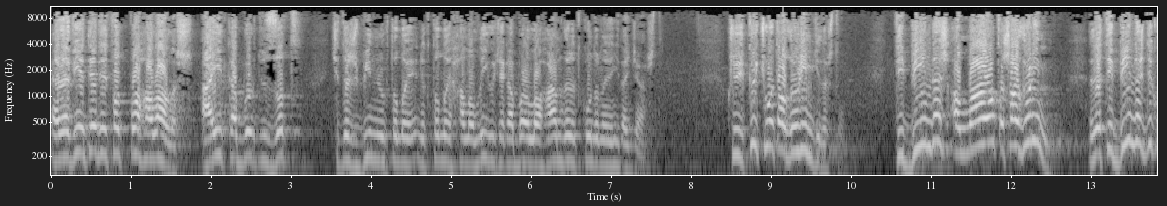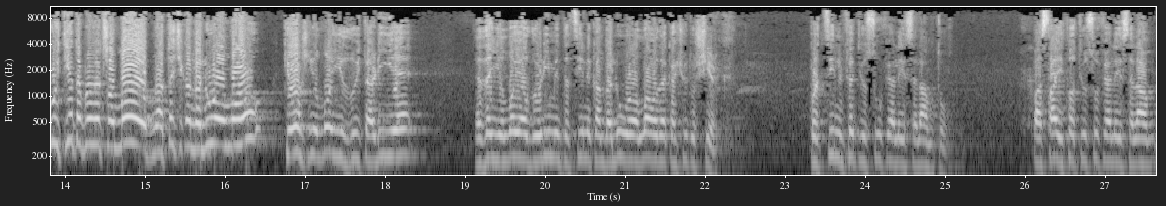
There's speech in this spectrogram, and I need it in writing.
edhe vjen tjetri thot po halal është. Ai të ka bërë ty Zot që t'u bind në këtë lloj në këtë lloj hallalliku që ka bërë Allahu haram dhe në të kundërtën e njëjta gjë është. Kështu që ky quhet adhurim gjithashtu. T'i bindesh Allahut është adhurim dhe t'i bindesh dikujt tjetër përveç Allahut në atë që ka ndaluar Allahu, kjo është një lloj idhujtarie dhe një lloj adhurimi të cilin e ka ndaluar Allahu dhe e ka quajtur shirk. Për të cilin flet Yusufi alayhis salam këtu. Pastaj i thot Yusufi alayhis salam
